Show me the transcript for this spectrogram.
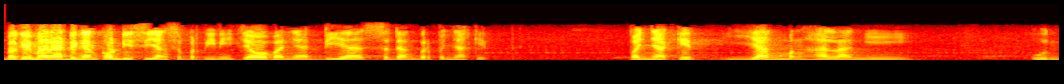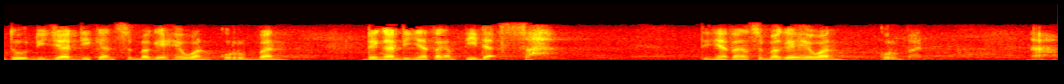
Bagaimana dengan kondisi yang seperti ini? Jawabannya dia sedang berpenyakit. Penyakit yang menghalangi untuk dijadikan sebagai hewan kurban dengan dinyatakan tidak sah. Dinyatakan sebagai hewan kurban. Nah,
